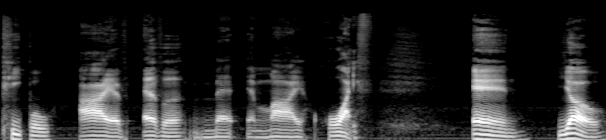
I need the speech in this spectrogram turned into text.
people I have ever met in my life. And yo,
